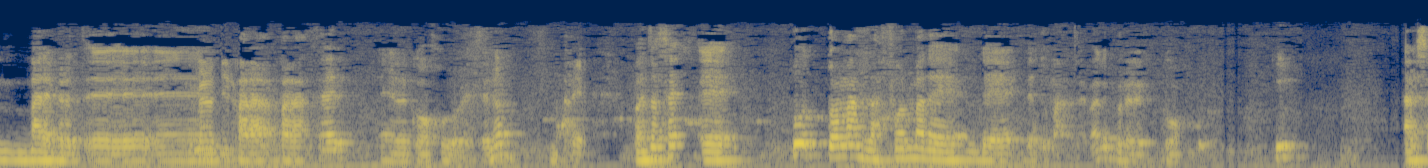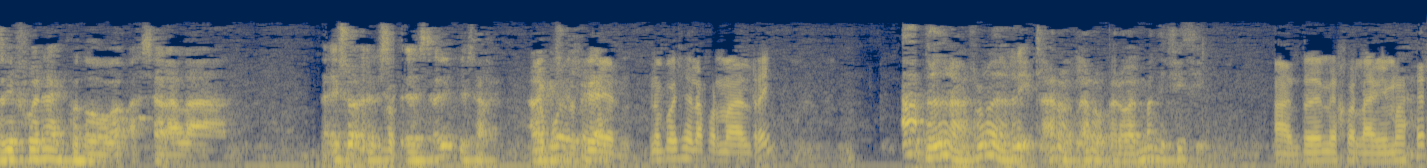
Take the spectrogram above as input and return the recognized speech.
Vale, pero eh, eh, para, para hacer el conjuro ese, ¿no? Vale. Sí. Pues entonces, eh, tú tomas la forma de, de, de tu madre, ¿vale? Por el conjuro. Y al salir fuera es cuando hará la... Eso, el, el sale. Ahora ¿No que se ser, ¿No puede ser la forma del rey? Ah, perdona, la forma del rey, claro, claro, pero es más difícil. Ah, entonces mejor la de mi madre.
